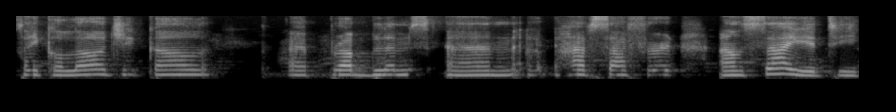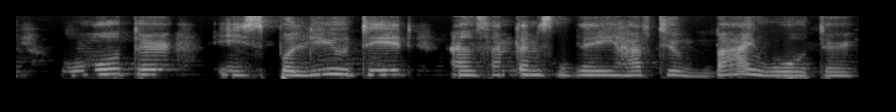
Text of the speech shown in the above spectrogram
psychological uh, problems, and have suffered anxiety. Water is polluted and sometimes they have to buy water.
